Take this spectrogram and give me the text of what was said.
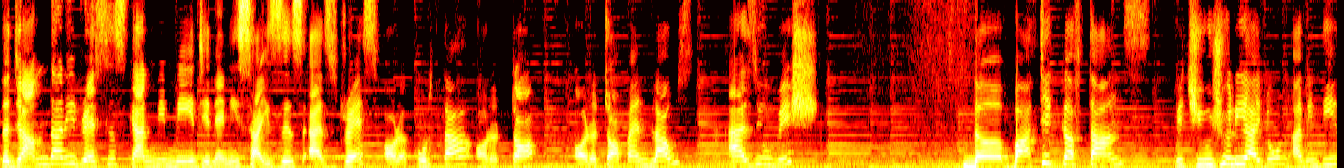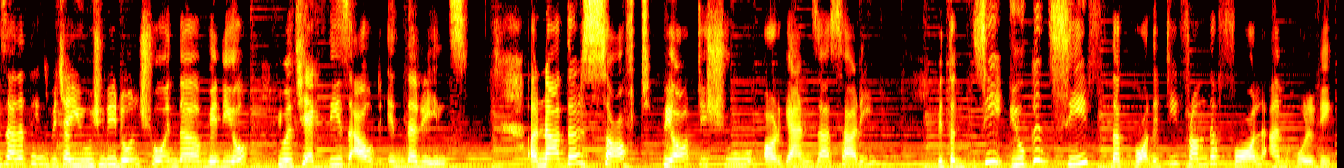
The jamdani dresses can be made in any sizes as dress or a kurta or a top or a top and blouse as you wish. The batik kaftans which usually I don't, I mean these are the things which I usually don't show in the video. You will check these out in the reels. Another soft pure tissue organza sari with a, see you can see the quality from the fall I'm holding.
